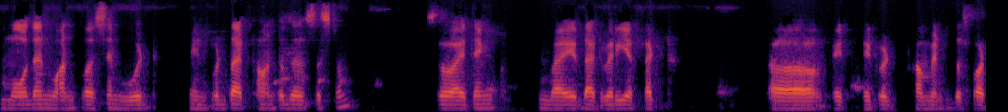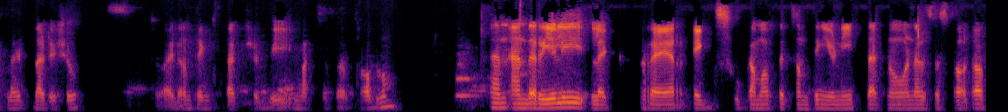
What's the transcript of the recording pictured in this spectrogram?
more than one person would input that onto the system. So I think by that very effect, uh, it, it would come into the spotlight, that issue. So I don't think that should be much of a problem. And and the really like rare eggs who come up with something unique that no one else has thought of,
